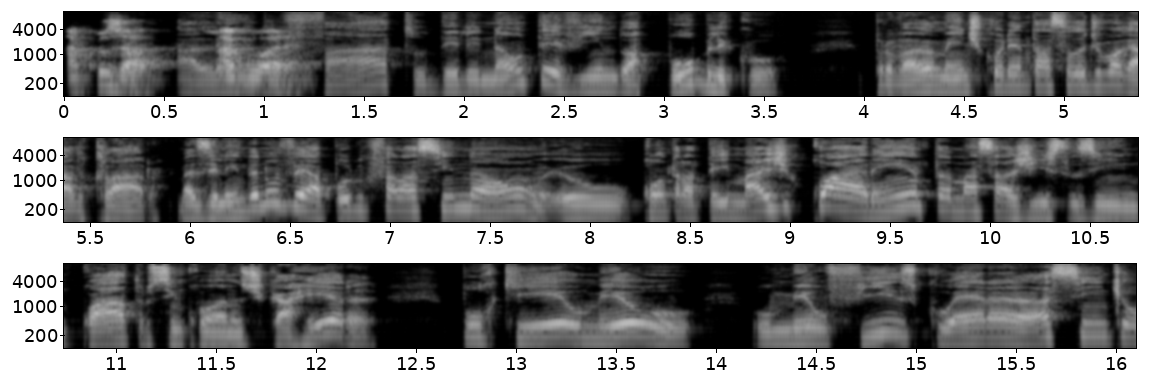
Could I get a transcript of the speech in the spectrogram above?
acusado. Além Agora, do fato dele não ter vindo a público, provavelmente com orientação do advogado, claro. Mas ele ainda não vê a público falar assim: não, eu contratei mais de 40 massagistas em 4, 5 anos de carreira, porque o meu. O meu físico era assim que eu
